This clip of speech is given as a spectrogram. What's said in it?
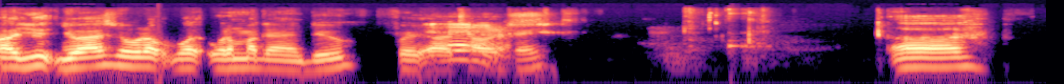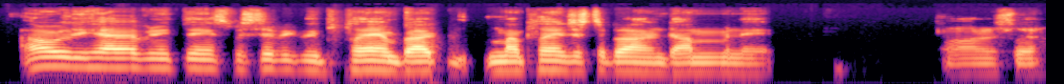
Uh, you you asked me what what, what am I gonna do for uh, yes. Tyler King? Uh, I don't really have anything specifically planned, but my plan is just to go out and dominate. Honestly,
